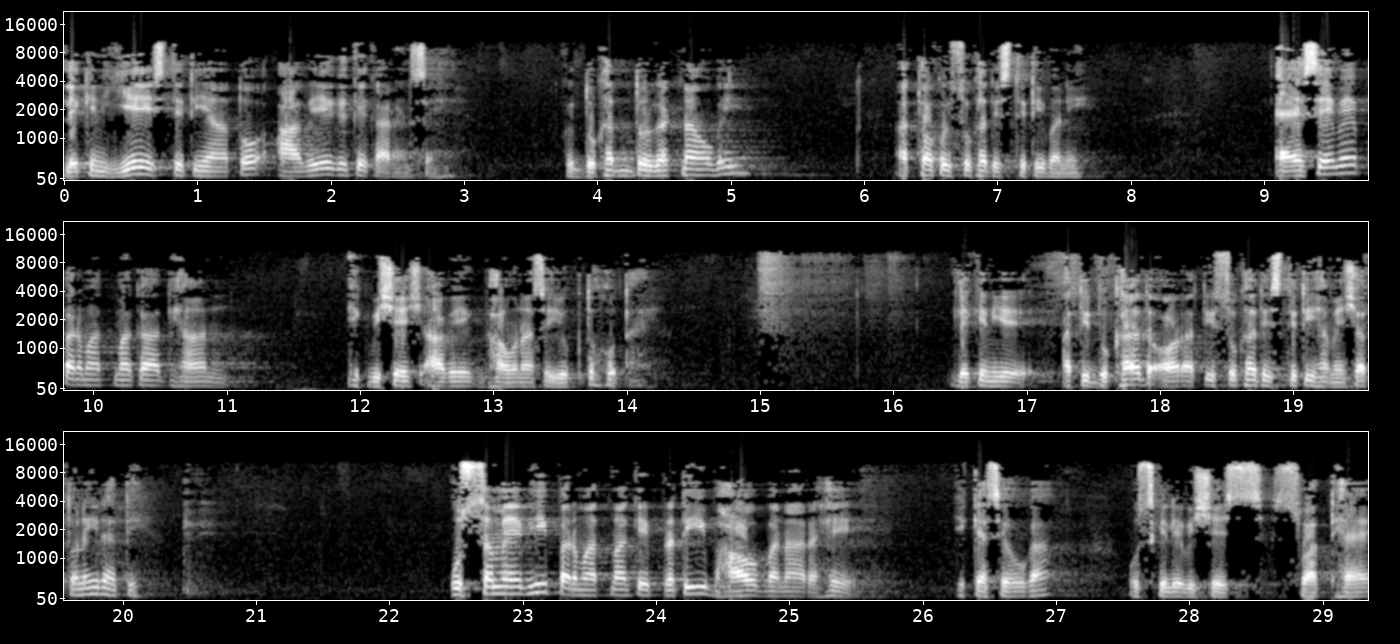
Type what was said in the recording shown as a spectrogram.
लेकिन ये स्थितियाँ तो आवेग के कारण से हैं। कोई दुखद दुर्घटना हो गई, अथवा कोई सुखद स्थिति बनी। ऐसे में परमात्मा का ध्यान एक विशेष आवेग भावना से युक्त तो होता है। लेकिन ये अति दुखद और अति सुखद स्थिति हमेशा तो नहीं रहती। उस समय भी परमात्मा के प्रति भाव बना रहे, ये कैसे होगा? उसके लिए विशेष स्वाध्याय,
